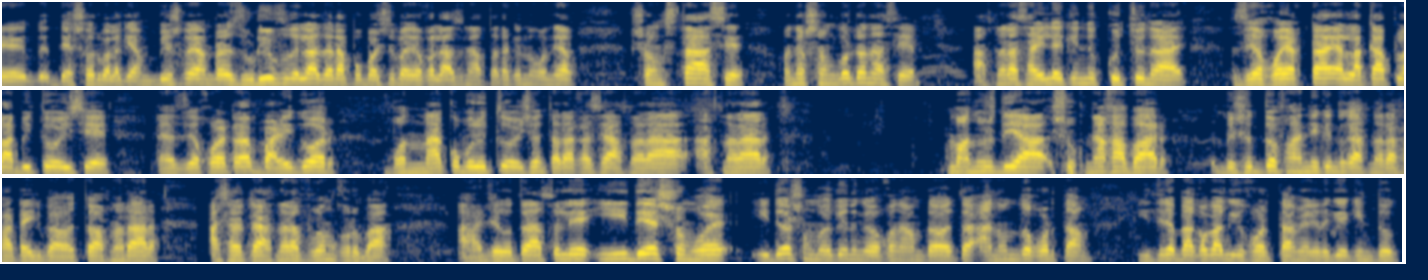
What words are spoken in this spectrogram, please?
দেশের আম- বিশেষ করে আমরা জুড়ি ফুদলা যারা প্রবাসী ভাই সকলে আছেন আপনারা কিন্তু অনেক সংস্থা আছে, অনেক সংগঠন আছে। আপনারা চাইলে কিন্তু কিচ্ছু নাই। যে কয় কয়েকটা এলাকা প্লাবিত হয়েছে যে কয়েকটা বাড়িঘর বন্যা কবলিত হয়েছে তারা কাছে আপনারা আপনার মানুষ দিয়া শুকনা খাবার, বিশুদ্ধ পানি কিন্তু আপনারা ফাটাইবা হয়তো আপনারা আশাটা আপনারা পূরণ করবা আর যেহেতু আসলে ঈদের সময় ঈদের সময় কিন্তু আমরা হয়তো আনন্দ করতাম ঈদের বাগাবাগি করতাম এদিকে কিন্তু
